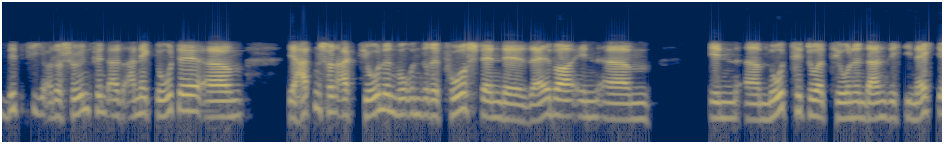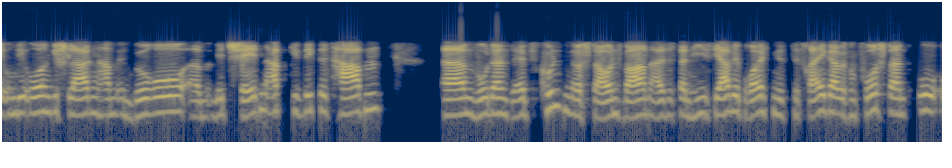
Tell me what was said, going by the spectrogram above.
witzig oder schön finde als Anekdote, ähm, wir hatten schon Aktionen, wo unsere Vorstände selber in, ähm, in ähm, Notsituationen dann sich die Nächte um die Ohren geschlagen haben im Büro, ähm, mit Schäden abgewickelt haben, ähm, wo dann selbst Kunden erstaunt waren, als es dann hieß, ja, wir bräuchten jetzt eine Freigabe vom Vorstand, oh,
